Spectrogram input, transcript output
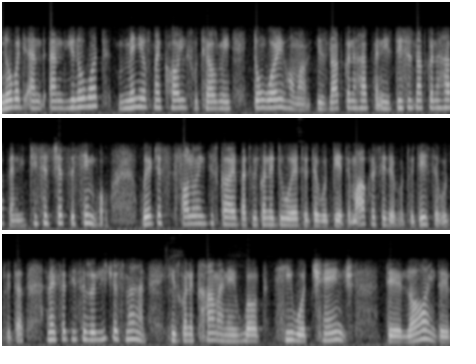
Nobody, and and you know what? Many of my colleagues would tell me, "Don't worry, Homa. It's not going to happen. This is not going to happen. This is just a symbol. We're just following this guy, but we're going to do it. There would be a democracy. There would be this. There would be that." And I said, "He's a religious man. He's going to come and he will. He would change." The law in the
